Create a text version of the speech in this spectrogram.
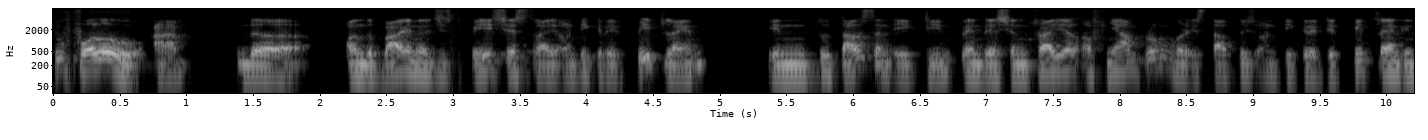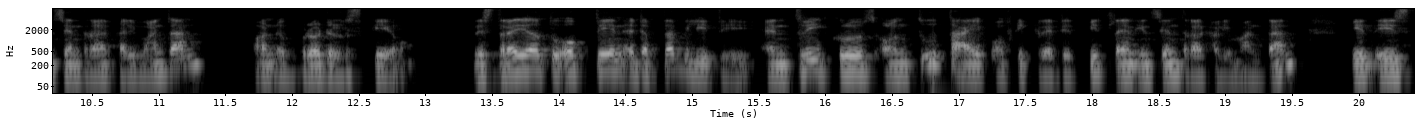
To follow up the on the bioenergy species trial on degraded peatland, in 2018, plantation trial of Nyamplung were established on degraded peatland in central Kalimantan on a broader scale. This trial to obtain adaptability and tree growth on two type of degraded peatland in central Kalimantan. It is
